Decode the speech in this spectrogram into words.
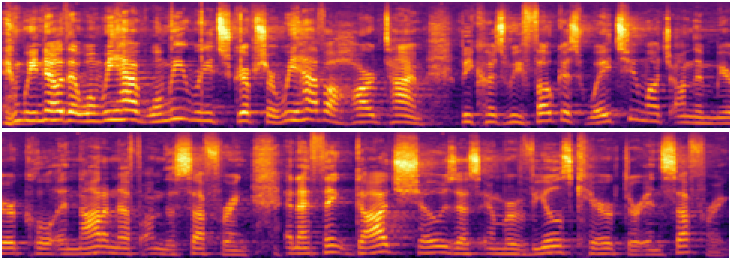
And we know that when we have when we read scripture, we have a hard time because we focus way too much on the miracle and not enough on the suffering. And I think God shows us and reveals character in suffering.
